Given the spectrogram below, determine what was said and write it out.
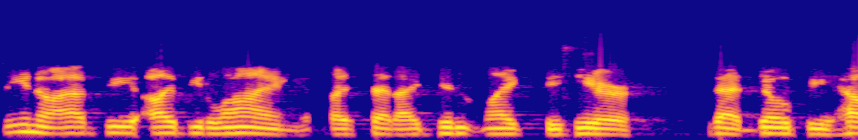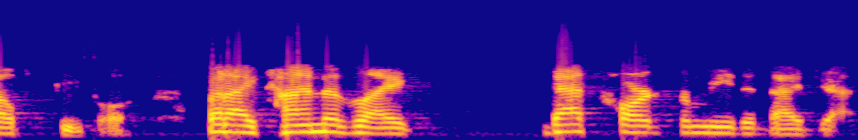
you know I'd be I'd be lying if I said I didn't like to hear that Dopey helps people. But I kind of like that's hard for me to digest.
